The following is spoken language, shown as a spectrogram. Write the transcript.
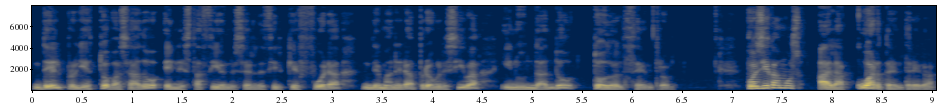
del proyecto basado en estaciones, es decir, que fuera de manera progresiva inundando todo el centro. Pues llegamos a la cuarta entrega.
